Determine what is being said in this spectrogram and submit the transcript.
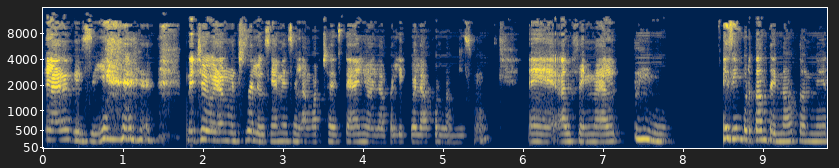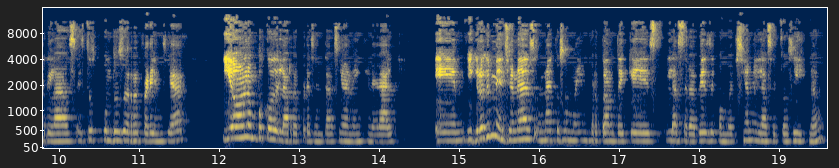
Claro que sí. De hecho, hubo muchas alusiones en la marcha de este año en la película por lo mismo. Eh, al final es importante, ¿no? Tener estos puntos de referencia y habla un poco de la representación en general. Eh, y creo que mencionas una cosa muy importante que es las terapias de conversión y la cetosig, ¿no?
